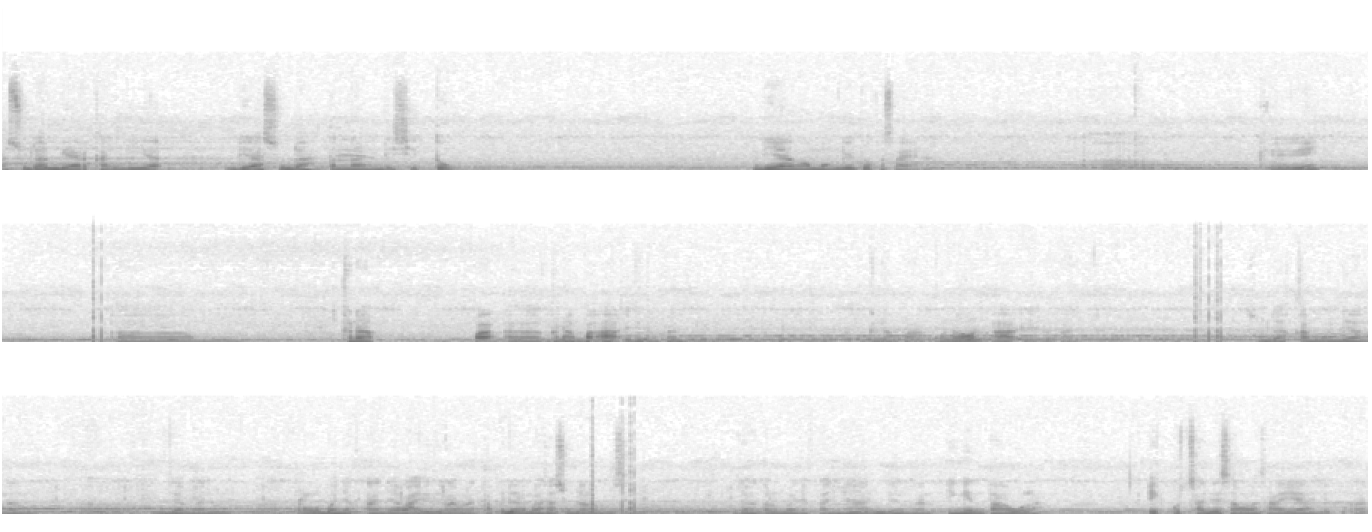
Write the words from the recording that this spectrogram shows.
uh, sudah biarkan dia dia sudah tenang di situ. Dia ngomong gitu ke saya. Uh, oke. Okay um, kenapa uh, kenapa A gitu kan? Kenapa aku naon A gitu kan? Sudah kamu jangan uh, jangan uh, terlalu banyak tanya lah istilahnya tapi dalam bahasa Sunda lemes ya jangan terlalu banyak tanya jangan ingin tahu lah. Ikut saja sama saya gitu kan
